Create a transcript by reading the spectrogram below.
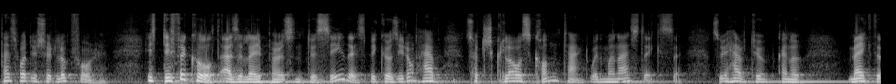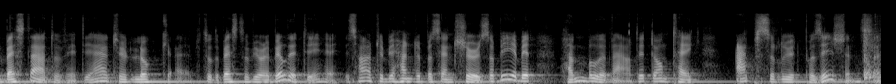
that's what you should look for. It's difficult as a layperson to see this because you don't have such close contact with monastics. So you have to kind of make the best out of it. You have to look uh, to the best of your ability. It's hard to be 100% sure, so be a bit humble about it. Don't take absolute positions, uh,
